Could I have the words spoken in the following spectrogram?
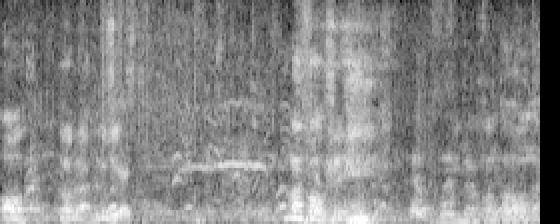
O, dobra, jest. Ma fochy. Fonkołona.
